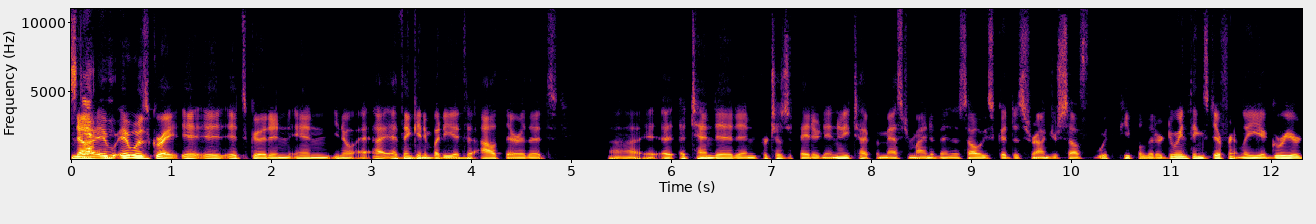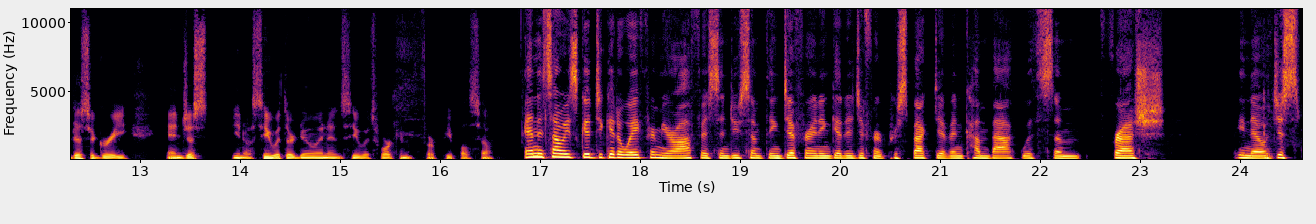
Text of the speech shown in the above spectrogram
yeah. no, it, it was great. It, it, it's good. And, and, you know, I, I think anybody mm-hmm. out there that's, uh, attended and participated in any type of mastermind event, it's always good to surround yourself with people that are doing things differently, agree or disagree, and just you know see what they're doing and see what's working for people. So. And it's always good to get away from your office and do something different and get a different perspective and come back with some fresh, you know, just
